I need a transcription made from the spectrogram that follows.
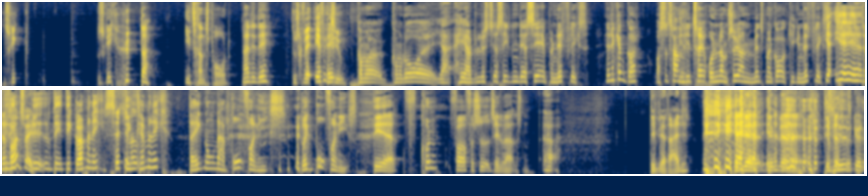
Du skal ikke, du skal ikke hygge dig i transport. Nej, det er det. Du skal være effektiv. Hey, kommer, kommer du over... Ja, hey, har du lyst til at se den der serie på Netflix? Ja, det kan vi godt. Og så tager man Ja. de tre runder om søren, mens man går og kigger Netflix. Ja, ja, ja. er det, åndssvagt. det, det, det, gør man ikke. Sæt Det ned. kan man ikke. Der er ikke nogen, der har brug for en is. Du har ikke brug for en is. Det er kun for at forsøde tilværelsen. Ja. Det bliver dejligt. det bliver, det bliver Det bliver sgu- skideskønt.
